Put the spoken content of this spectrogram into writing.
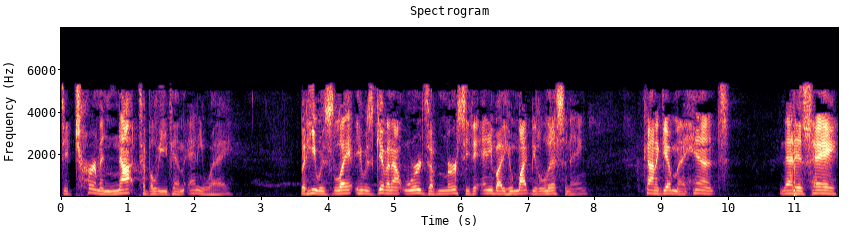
determined not to believe him anyway. But he was, lay, he was giving out words of mercy to anybody who might be listening, kind of give them a hint that is, hey,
